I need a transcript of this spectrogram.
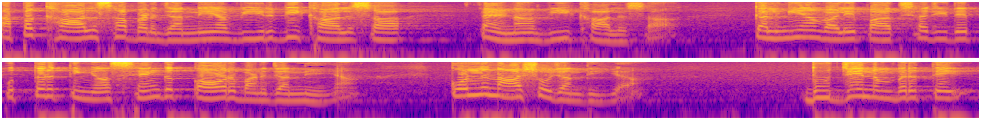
ਆਪਾਂ ਖਾਲਸਾ ਬਣ ਜਾਂਦੇ ਆ ਵੀਰ ਵੀ ਖਾਲਸਾ, ਭੈਣਾ ਵੀ ਖਾਲਸਾ। ਕਲਗੀਆਂ ਵਾਲੇ ਪਾਤਸ਼ਾਹ ਜੀ ਦੇ ਪੁੱਤਰ ਧੀਆਂ ਸਿੰਘ ਕੌਰ ਬਣ ਜਾਂਦੇ ਆ। ਕੁੱਲ ਨਾਸ਼ ਹੋ ਜਾਂਦੀ ਆ। ਦੂਜੇ ਨੰਬਰ ਤੇ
